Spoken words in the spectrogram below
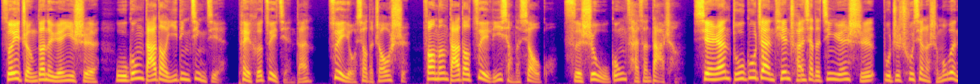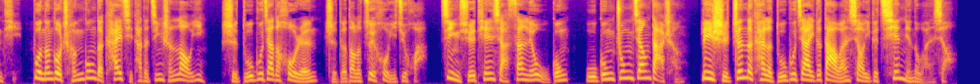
所以整段的原意是，武功达到一定境界，配合最简单、最有效的招式，方能达到最理想的效果。此时武功才算大成。显然，独孤战天传下的金元石不知出现了什么问题，不能够成功的开启他的精神烙印。使独孤家的后人只得到了最后一句话：“尽学天下三流武功，武功终将大成。”历史真的开了独孤家一个大玩笑，一个千年的玩笑。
